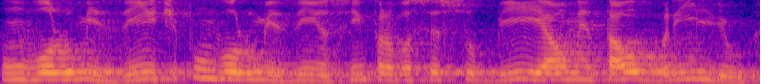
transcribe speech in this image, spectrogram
um volumezinho, tipo um volumezinho assim, para você subir e aumentar o brilho.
